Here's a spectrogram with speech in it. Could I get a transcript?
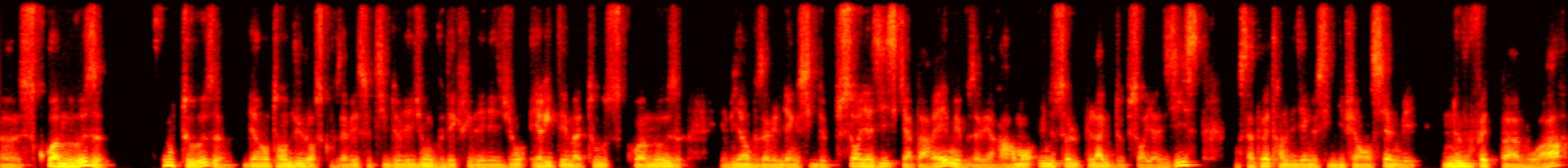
euh, squameuse, frouteuse. Bien entendu, lorsque vous avez ce type de lésion, vous décrivez des lésions érythémateuses, squameuses, eh bien, vous avez le diagnostic de psoriasis qui apparaît, mais vous avez rarement une seule plaque de psoriasis. Donc, ça peut être un des diagnostics différentiels, mais ne vous faites pas avoir.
